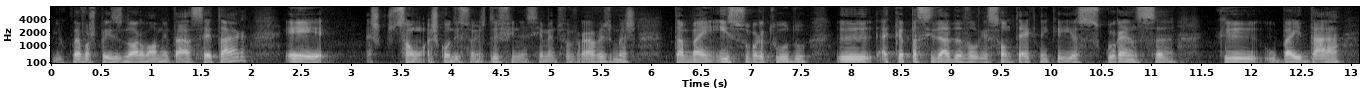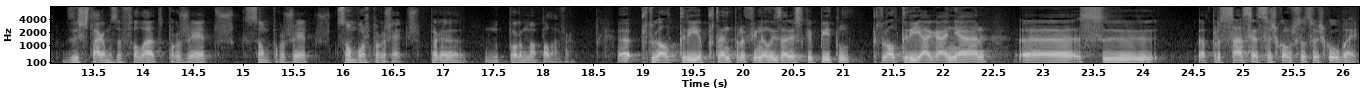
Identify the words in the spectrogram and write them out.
E o que leva os países normalmente a aceitar é, são as condições de financiamento favoráveis, mas também e, sobretudo, eh, a capacidade de avaliação técnica e a segurança que o BEI dá de estarmos a falar de projetos que são projetos que são bons projetos, para pôr uma palavra. Uh, Portugal teria, portanto, para finalizar este capítulo, Portugal teria a ganhar uh, se apressasse essas conversações com o BEI.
